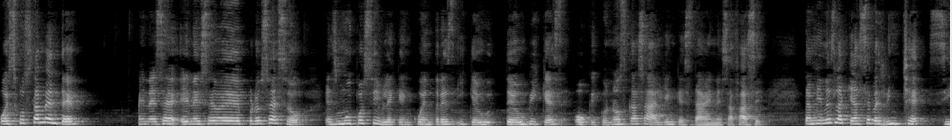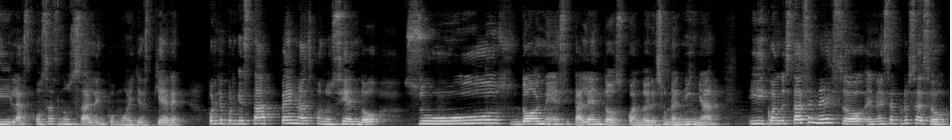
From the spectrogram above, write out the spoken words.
pues justamente en ese, en ese proceso es muy posible que encuentres y que te ubiques o que conozcas a alguien que está en esa fase. También es la que hace berrinche si las cosas no salen como ellas quieren. ¿Por qué? Porque está apenas conociendo sus dones y talentos cuando eres una niña. Y cuando estás en eso, en ese proceso,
